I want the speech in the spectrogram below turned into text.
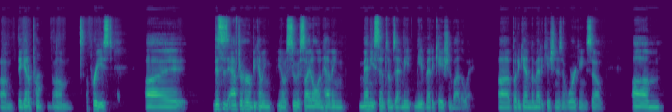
um, they get a um, a priest. Uh, this is after her becoming you know suicidal and having many symptoms that need, need medication. By the way, uh, but again, the medication isn't working. So um,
